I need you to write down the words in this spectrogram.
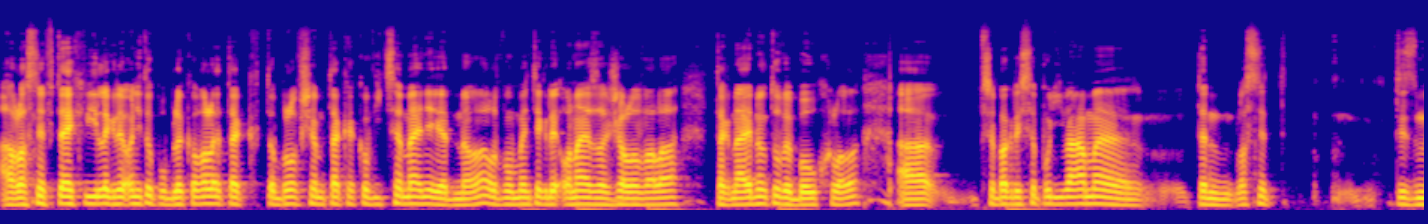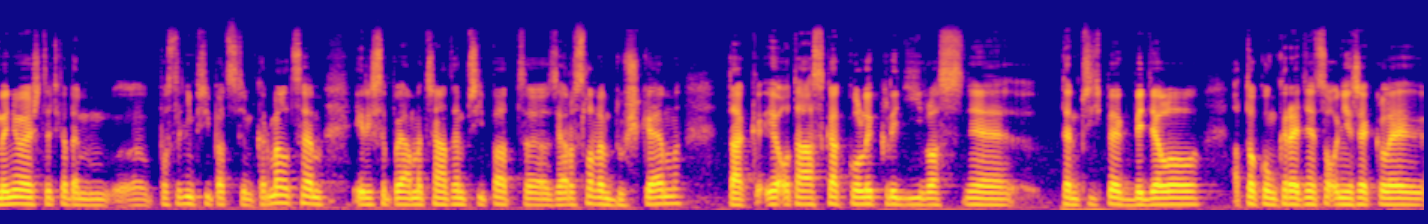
A vlastně v té chvíli, kdy oni to publikovali, tak to bylo všem tak jako víceméně jedno, ale v momentě, kdy ona je zažalovala, tak najednou to vybouchlo. A třeba když se podíváme, ten vlastně ty zmiňuješ teďka ten eh, poslední případ s tím krmelcem, i když se podíváme třeba na ten případ eh, s Jaroslavem Duškem, tak je otázka, kolik lidí vlastně ten příspěvek vidělo a to konkrétně, co oni řekli,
